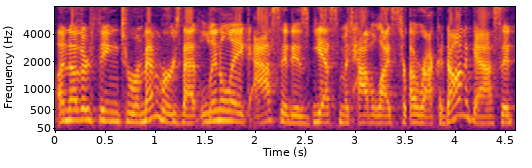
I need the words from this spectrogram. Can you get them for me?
another thing to remember is that linoleic acid is yes metabolized to arachidonic acid,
